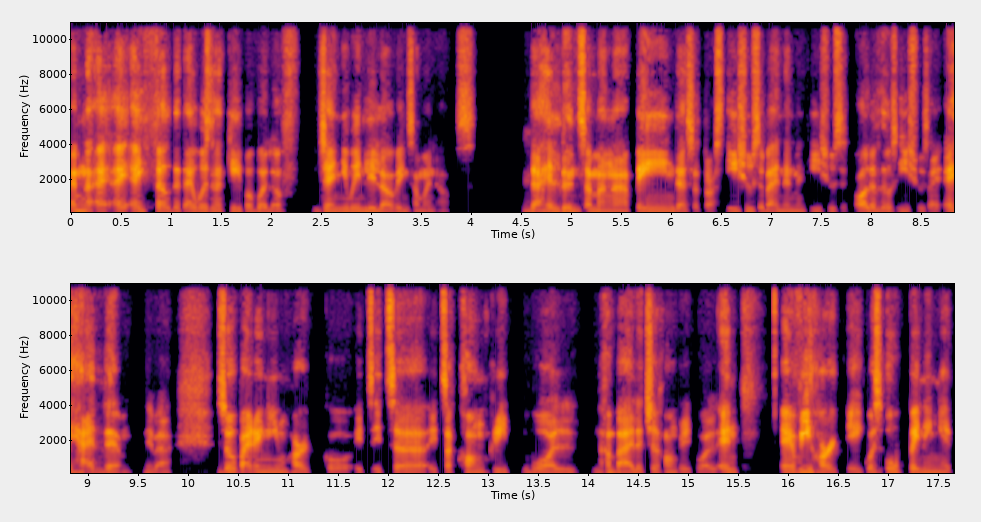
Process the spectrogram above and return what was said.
I'm not, I, I felt that I was not capable of genuinely loving someone else. Mm. Dahil dun sa mga pain, dahil sa trust issues, abandonment issues, all of those issues, I, I had them, di ba? So parang yung heart ko, it's it's a it's a concrete wall, nakabalot siya concrete wall. And every heartache was opening it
